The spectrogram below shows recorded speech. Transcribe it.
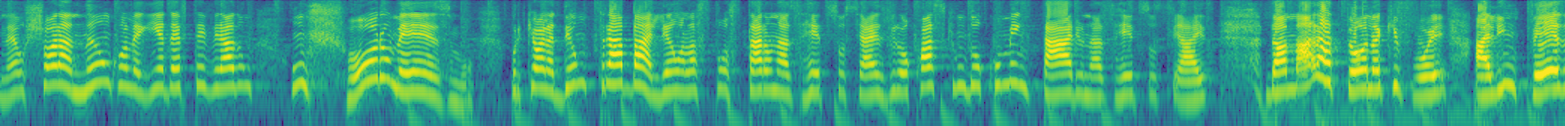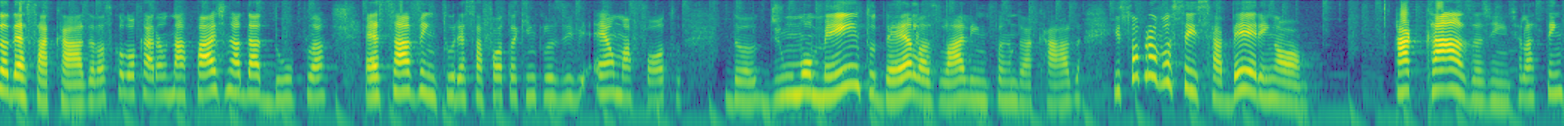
né? O chora não, coleguinha, deve ter virado um, um choro mesmo. Porque, olha, deu um trabalhão, elas postaram nas redes sociais, virou quase que um documentário nas redes sociais da maratona que foi a limpeza dessa casa. Elas colocaram na página da dupla essa aventura, essa foto aqui, inclusive, é uma foto do, de um momento delas lá limpando a casa. E só para vocês saberem, ó, a casa, gente, ela tem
